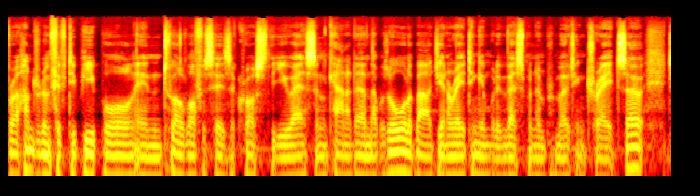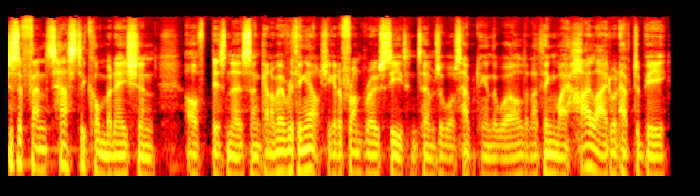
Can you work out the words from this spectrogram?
over 150 people in 12 offices across the US and Canada, and that was all about generating inward investment and promoting trade. So just a fantastic combination of business and kind of everything else. You get a front row seat in terms of what's happening in the world. And I think my highlight would have to be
